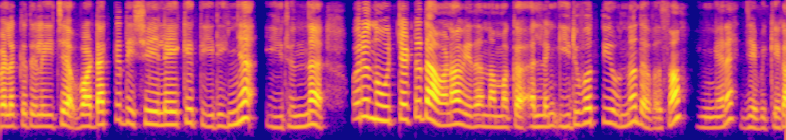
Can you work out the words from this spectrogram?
വിളക്ക് തെളിയിച്ച് വടക്ക് ദിശയിലേക്ക് തിരിഞ്ഞ് ഇരുന്ന് ഒരു നൂറ്റെട്ട് തവണ വീതം നമുക്ക് അല്ലെങ്കിൽ ഇരുപത്തിയൊന്ന് ദിവസം ഇങ്ങനെ ജപിക്കുക.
